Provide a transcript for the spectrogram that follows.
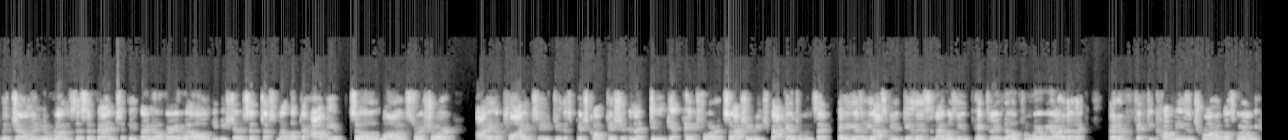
the gentleman who runs this event, I know very well. He reached out and said, Justin, I'd love to have you. So, long story short, I applied to do this pitch competition and I didn't get picked for it. So I actually reached back out to him and said, Hey, guess what? You asked me to do this and I wasn't even picked. And I know from where we are that like out of 50 companies in Toronto, what's going on? We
